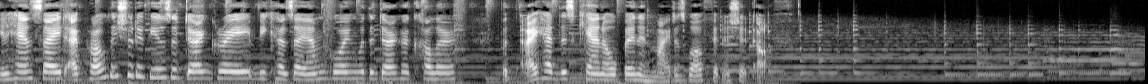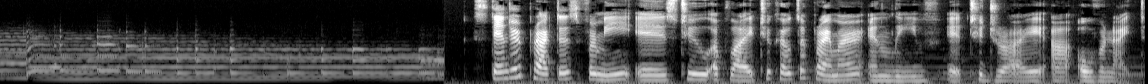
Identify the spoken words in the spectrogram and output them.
In hindsight, I probably should have used a dark gray because I am going with a darker color, but I had this can open and might as well finish it off. Standard practice for me is to apply two coats of primer and leave it to dry uh, overnight.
